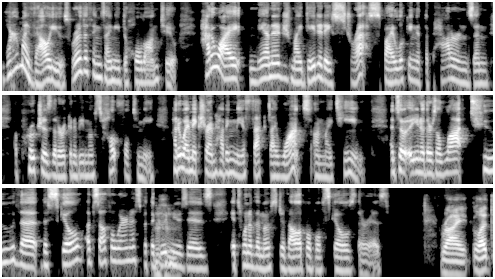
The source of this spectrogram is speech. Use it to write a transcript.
What are my values? What are the things i need to hold on to how do I manage my day to day stress by looking at the patterns and approaches that are going to be most helpful to me? How do I make sure I'm having the effect I want on my team? And so, you know, there's a lot to the the skill of self awareness, but the mm-hmm. good news is it's one of the most developable skills there is. Right. Let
